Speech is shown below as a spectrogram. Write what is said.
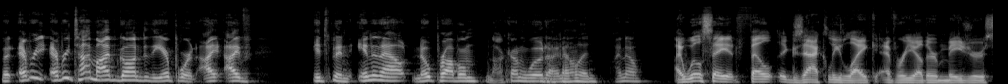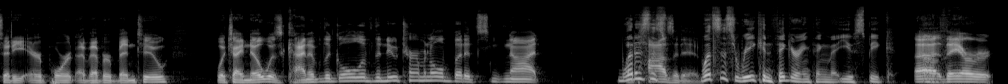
but every every time I've gone to the airport, I, I've it's been in and out, no problem. Knock on wood. I know. on wood. I know. I will say it felt exactly like every other major city airport I've ever been to, which I know was kind of the goal of the new terminal, but it's not. What is positive. this? What's this reconfiguring thing that you speak? Uh, of? they are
